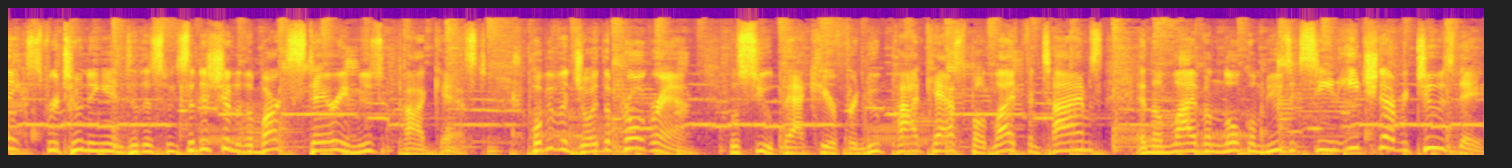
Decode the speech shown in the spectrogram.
Thanks for tuning in to this week's edition of the Mark Stary Music Podcast. Hope you've enjoyed the program. We'll see you back here for new podcasts about life and times and the live and local music scene each and every Tuesday,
